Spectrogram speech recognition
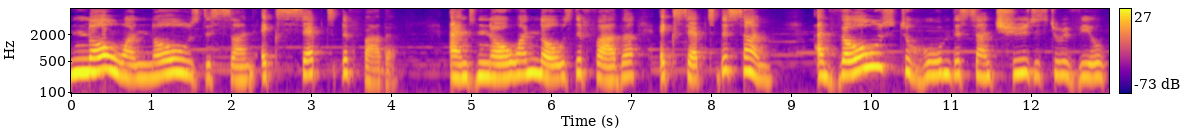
No one knows the Son except the Father, and no one knows the Father except the Son, and those to whom the Son chooses to reveal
